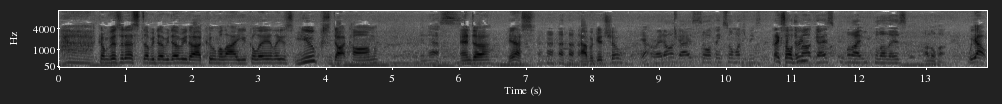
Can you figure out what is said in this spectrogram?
Come visit us, www.kumalayukulelesukes.com. With an S. And uh, yes, have a good show. Yeah, right on, guys. So, thanks so much, Mason. Thanks, Check them out, guys. Kumalae Ukuleles. Aloha. We out.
